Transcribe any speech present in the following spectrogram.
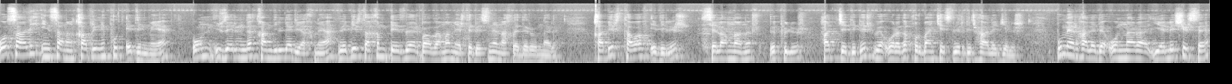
O salih insanın kabrini put edinmeye, onun üzerinde kandiller yakmaya ve bir takım bezler bağlama mertebesine nakleder onları. Kabir tavaf edilir, selamlanır, öpülür, hac edilir ve orada kurban kesilir bir hale gelir. Bu merhalede onlara yerleşirse,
